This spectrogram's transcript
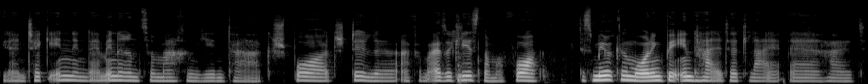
wieder ein Check-in in deinem Inneren zu machen, jeden Tag, Sport, Stille, einfach mal. Also ich lese es nochmal vor. Das Miracle Morning beinhaltet äh, halt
